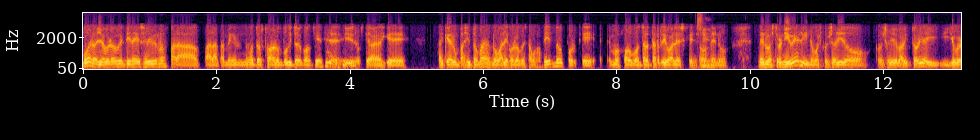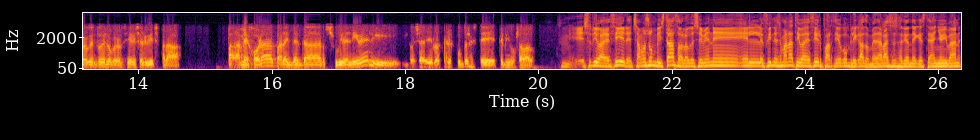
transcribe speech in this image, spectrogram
Bueno, yo creo que tiene que servirnos para, para también nosotros tomar un poquito de conciencia y decir, hostia, hay que, hay que dar un pasito más, no vale con lo que estamos haciendo porque hemos jugado contra tres rivales que son Sí. de, nu- de nuestro nivel y no hemos conseguido, conseguido la victoria y, y yo creo que entonces lo que nos tiene que servir es para, para mejorar, para intentar subir el nivel y, y conseguir los tres puntos este, este mismo sábado. Eso te iba a decir, echamos un vistazo a lo que se viene el fin de semana, te iba a decir, partido complicado. Me da la sensación de que este año, Iván,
